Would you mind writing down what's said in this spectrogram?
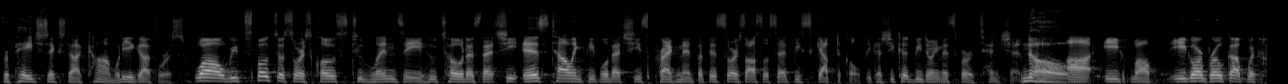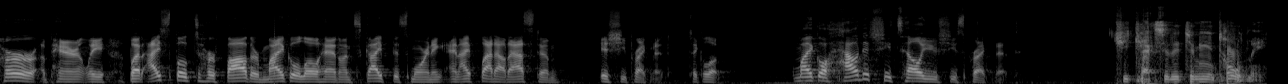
for page6.com. What do you got for us? Well, we spoke to a source close to Lindsay who told us that she is telling people that she's pregnant, but this source also said be skeptical because she could be doing this for attention. No. Uh, e well, Igor broke up with her apparently, but I spoke to her father, Michael Lohan, on Skype this morning, and I flat out asked him, is she pregnant? Take a look. Michael, how did she tell you she's pregnant? She texted it to me and told me.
